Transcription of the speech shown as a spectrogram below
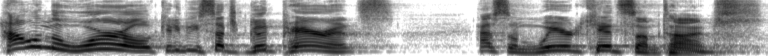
How in the world can you be such good parents, have some weird kids sometimes?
